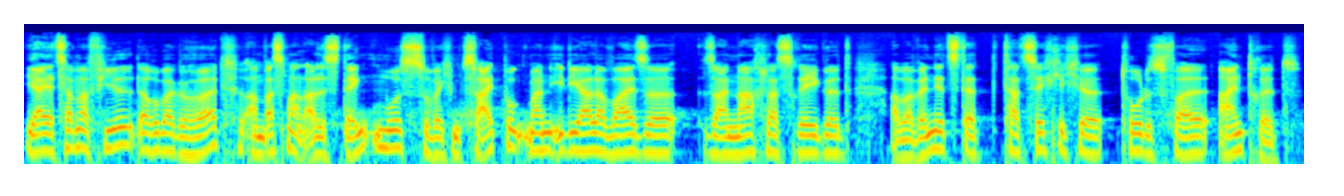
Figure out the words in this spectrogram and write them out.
Ja, jetzt haben wir viel darüber gehört, an was man alles denken muss, zu welchem Zeitpunkt man idealerweise seinen Nachlass regelt. Aber wenn jetzt der tatsächliche Todesfall eintritt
